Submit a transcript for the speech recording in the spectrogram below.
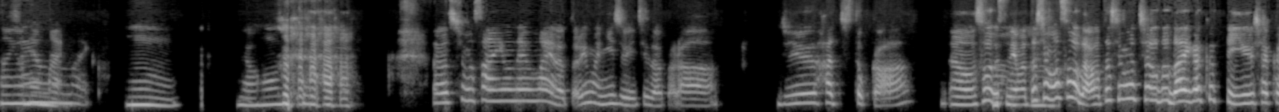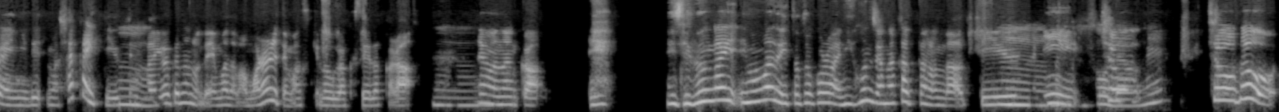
3、4年前。うん。いや、ほんと 私も3、4年前だったら、今21だから、18とか。あそうですね、私もそうだ、私もちょうど大学っていう社会にで、まあ、社会って言っても大学なので、まだ守られてますけど、学生だから。うん、でもなんか、え、自分が今までいたところは日本じゃなかったのだっていうふうに、ちょうど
